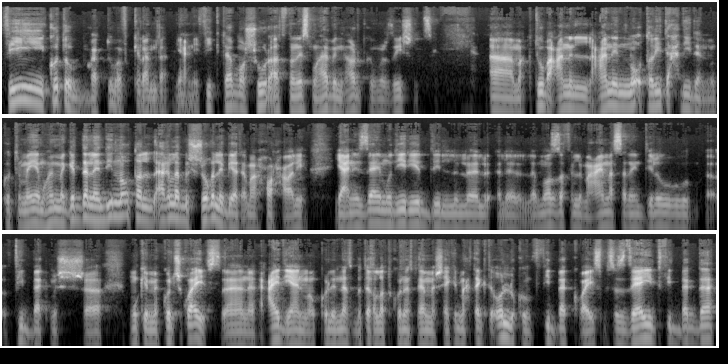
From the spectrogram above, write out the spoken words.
في كتب مكتوبة في الكلام ده. يعني في كتاب مشهور أصلا اسمه having hard conversations مكتوب عن. عن النقطة دي تحديدا من كتر ما هي مهمة جدا لأن دي النقطة اللي أغلب الشغل بيبقى محور حواليها. يعني إزاي المدير يدي الموظف اللي معاه مثلا يدي له feedback مش ممكن ما يكونش كويس. أنا عادي يعني ما كل الناس بتغلط كل الناس بتعمل مشاكل محتاج تقول له feedback كويس. بس إزاي ال feedback ده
